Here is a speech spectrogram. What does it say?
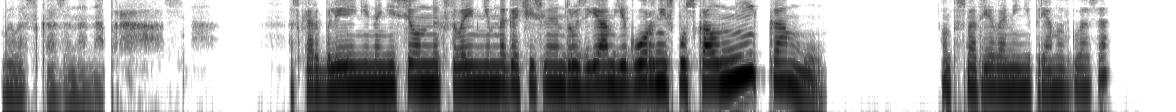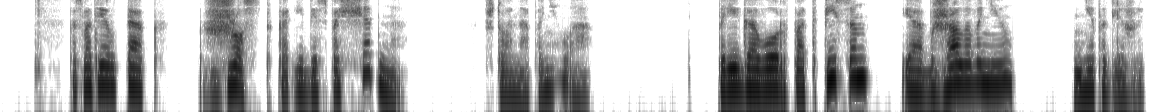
было сказано напрасно. Оскорблений, нанесенных своим немногочисленным друзьям, Егор не спускал никому. Он посмотрел Амине прямо в глаза, посмотрел так жестко и беспощадно, что она поняла. Приговор подписан и обжалованию не подлежит.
